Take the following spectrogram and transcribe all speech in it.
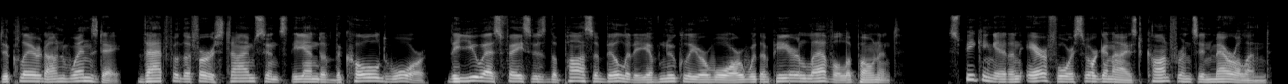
declared on Wednesday that for the first time since the end of the Cold War, the U.S. faces the possibility of nuclear war with a peer-level opponent. Speaking at an Air Force-organized conference in Maryland,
